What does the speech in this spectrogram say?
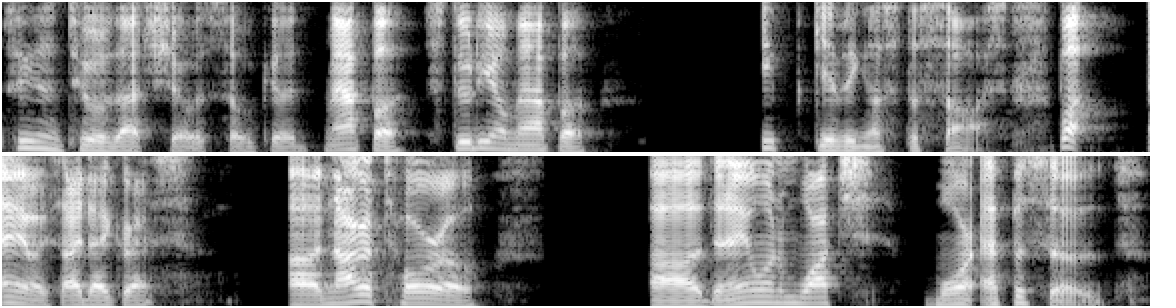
season two of that show is so good. Mappa Studio Mappa, keep giving us the sauce. But anyways, I digress. Uh, Nagatoro. Uh, did anyone watch more episodes?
